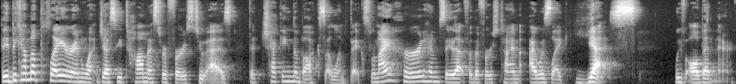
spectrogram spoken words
They become a player in what Jesse Thomas refers to as the checking the box Olympics. When I heard him say that for the first time, I was like, yes, we've all been there.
